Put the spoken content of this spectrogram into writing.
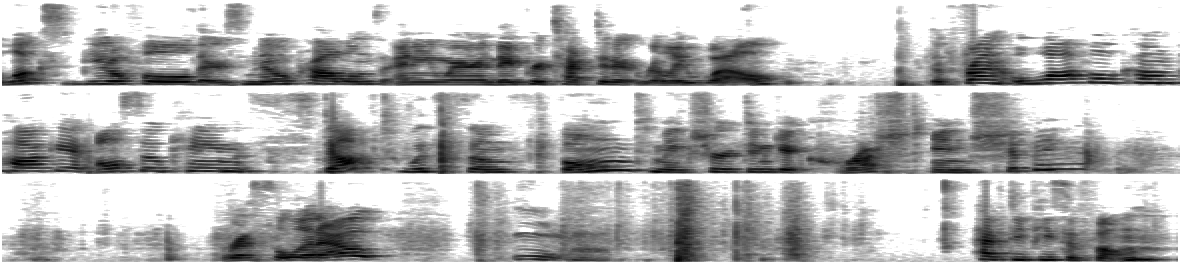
looks beautiful. There's no problems anywhere and they protected it really well. The front waffle cone pocket also came stuffed with some foam to make sure it didn't get crushed in shipping. Wrestle it out. Ooh. Hefty piece of foam.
